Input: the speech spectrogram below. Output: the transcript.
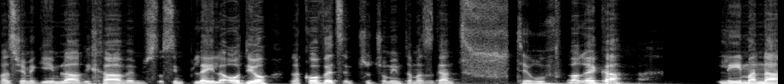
ואז כשהם מגיעים לעריכה והם עושים פליי לאודיו, לקובץ, הם פשוט שומעים את המזגן טירוף ברקע. להימנע,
